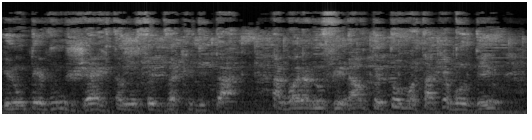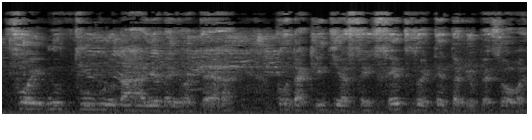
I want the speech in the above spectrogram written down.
e não teve um gesto, não fez desacreditar. Agora, no final, tentou mostrar que é bonzinho, foi no túmulo da Rainha da Inglaterra, quando aqui tinha 680 mil pessoas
